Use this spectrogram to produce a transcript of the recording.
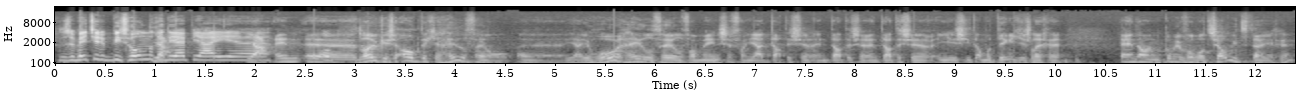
Dus een beetje de bijzondere, Ja. die heb jij... eh, ja, en eh, op- het leuke is ook dat je heel veel, eh, ja, je hoort heel veel van mensen van ja, dat is er en dat is er en dat is er. En je ziet allemaal dingetjes leggen. En dan kom je bijvoorbeeld zoiets tegen.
